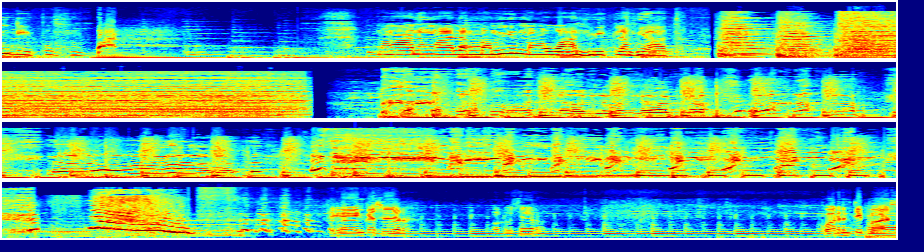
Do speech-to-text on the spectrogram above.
hindi po. Mga ano nga lang ma'am yun, mga one week lang yata. no, no, no, no. Tingnan ka, sir. Ano sir? Quarantine pass.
